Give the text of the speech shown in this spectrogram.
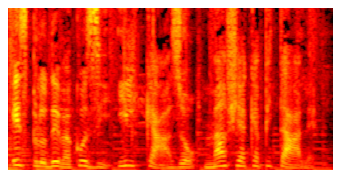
Esplodeva così il caso Mafia Capitale.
